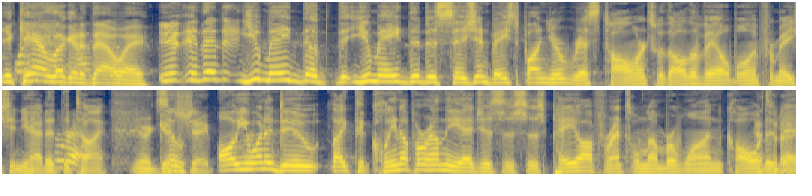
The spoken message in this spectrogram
You can't look at it that way. It- and then you made the, the you made the decision based upon your risk tolerance with all the available information you had at Correct. the time. You're in good So shape. All you want to do, like to clean up around the edges, is just pay off rental number one, call That's it a what I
